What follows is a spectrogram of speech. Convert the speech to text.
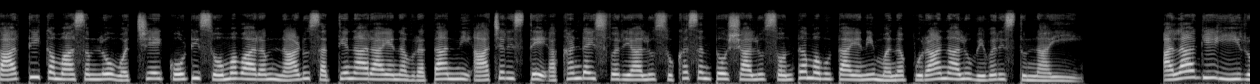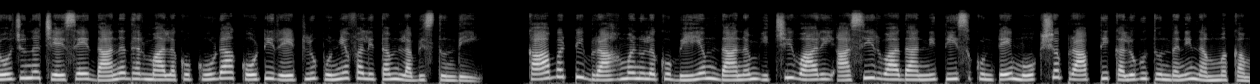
కార్తీక మాసంలో వచ్చే కోటి సోమవారం నాడు సత్యనారాయణ వ్రతాన్ని ఆచరిస్తే అఖండైశ్వర్యాలు సుఖసంతోషాలు సొంతమవుతాయని మన పురాణాలు వివరిస్తున్నాయి. అలాగే ఈ రోజున చేసే దానధర్మాలకు కూడా కోటి రేట్లు పుణ్యఫలితం లభిస్తుంది. కాబట్టి బ్రాహ్మణులకు బియ్యం దానం ఇచ్చి వారి ఆశీర్వాదాన్ని తీసుకుంటే మోక్ష ప్రాప్తి కలుగుతుందని నమ్మకం.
